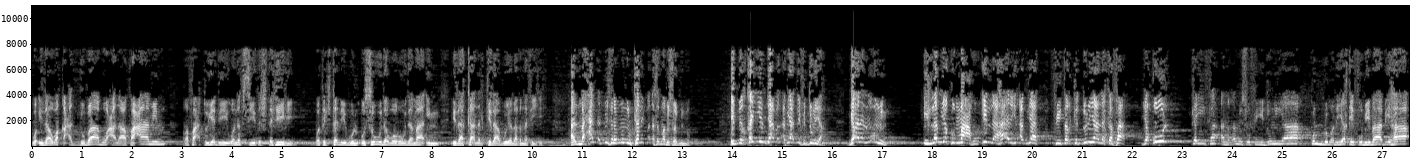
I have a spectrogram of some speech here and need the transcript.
وإذا وقع الذباب على طعام رفعت يدي ونفسي تشتهيه وتجتنب الأسود ورود ماء إذا كان الكلاب يلغن فيه. المحل اللي بيشرب منه الكلب الأسد ما بيشرب منه. ابن القيم جاب الأبيات في الدنيا. قال المؤمن إن لم يكن معه إلا هذه الأبيات في ترك الدنيا لكفاه يقول كيف أنغمس في دنيا كل من يقف ببابها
